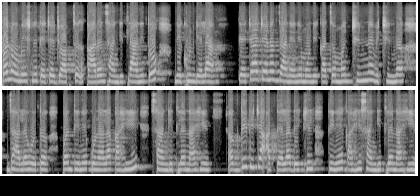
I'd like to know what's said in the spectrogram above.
पण उमेशने त्याच्या जॉबचं कारण सांगितलं आणि तो निघून गेला. त्याच्या अचानक जाण्याने मोनिकाचं मन छिन्न विछिन्न झालं होतं पण तिने कुणाला काहीही सांगितलं नाही. अगदी तिच्या आत्याला देखील तिने काही सांगितलं नाही.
